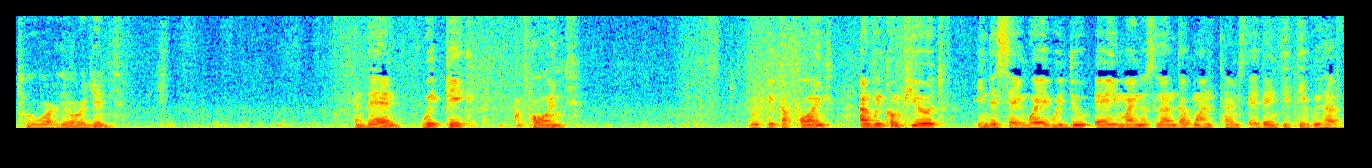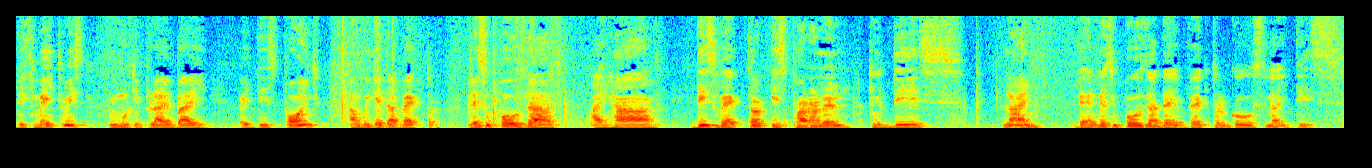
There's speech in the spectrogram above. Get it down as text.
toward the origin. And then we pick a point, we pick a point, and we compute in the same way we do A minus lambda 1 times the identity, we have this matrix, we multiply by, by this point, and we get a vector. Let's suppose that I have this vector is parallel to this line. Then let's suppose that the vector goes like this.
